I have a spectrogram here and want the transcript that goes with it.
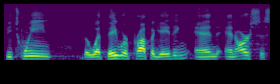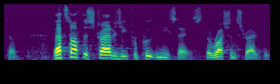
between the, what they were propagating and, and our system. That's not the strategy for Putin these days, the Russian strategy.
